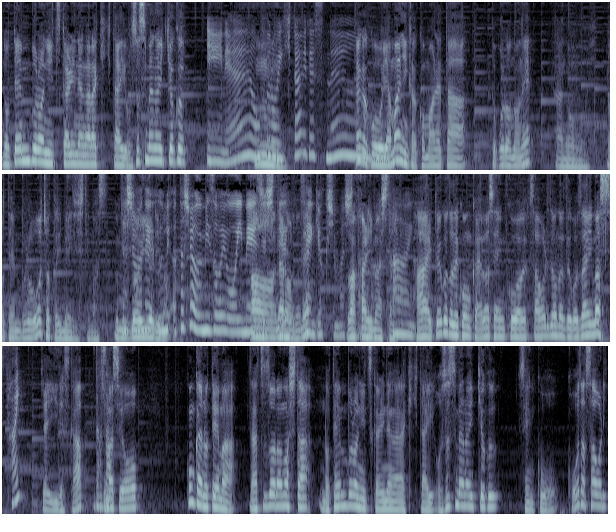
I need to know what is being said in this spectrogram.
露天風呂に浸かりながら聴きたいおすすめの一曲。いいね。お風呂行きたいですね、なんかこう山に囲まれたところのねあの露天風呂をちょっとイメージしてます。海私はね沿いよりは。海私は海沿いをイメージしあーなるほどね。て選曲しました。わかりました、ははい。い、ということで今回は先行は沙織殿でございます。はい。じゃあいいですか？どうぞ。いきますよ。今回のテーマ夏空の下露天風呂に浸かりながら聴きたいおすすめの一曲。先行幸田沙織。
